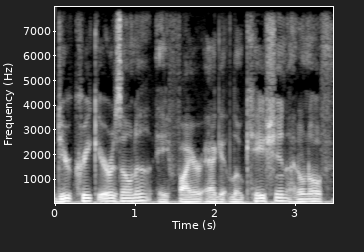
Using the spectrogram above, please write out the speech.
Deer Creek, Arizona, a fire agate location. I don't know if,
